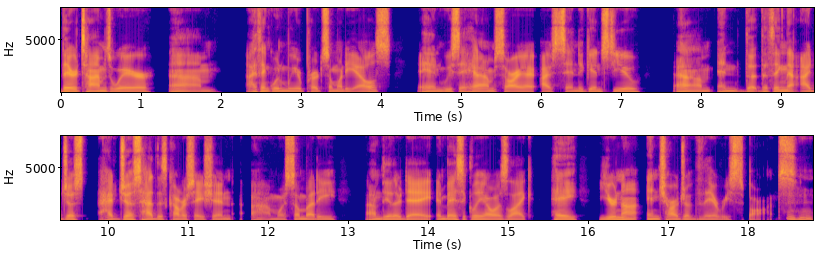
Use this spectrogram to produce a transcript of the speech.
there are times where um, i think when we approach somebody else and we say hey i'm sorry I, i've sinned against you um, and the the thing that i just had just had this conversation um, with somebody um, the other day and basically i was like hey you're not in charge of their response Mhm.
